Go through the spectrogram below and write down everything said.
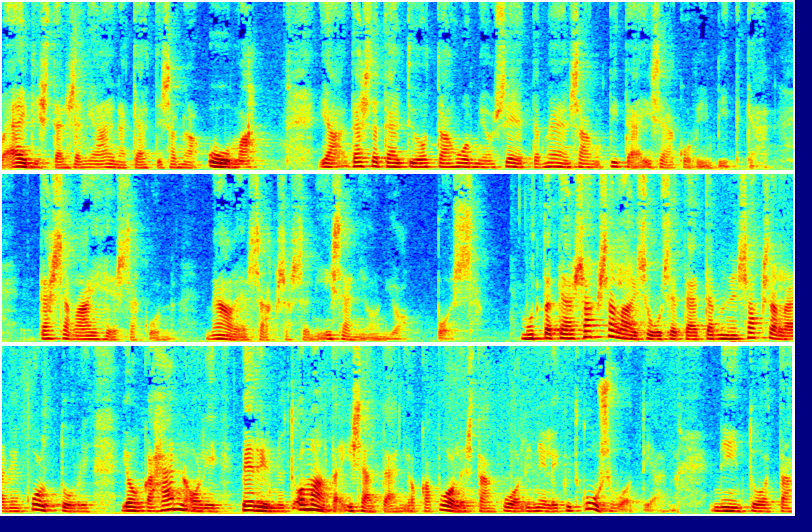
äidistänsä, niin aina käytti sanaa oma. Ja tässä täytyy ottaa huomioon se, että mä en saanut pitää isää kovin pitkään. Tässä vaiheessa, kun mä olen Saksassa, niin isäni on jo poissa. Mutta tämä saksalaisuus ja tämä tämmöinen saksalainen kulttuuri, jonka hän oli perinnyt omalta isältään, joka puolestaan kuoli 46-vuotiaana, niin tuota,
